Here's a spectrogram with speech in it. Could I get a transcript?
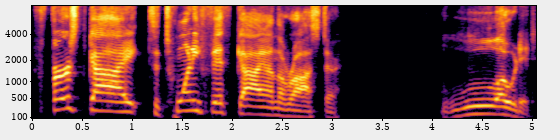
first guy to 25th guy on the roster, loaded.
